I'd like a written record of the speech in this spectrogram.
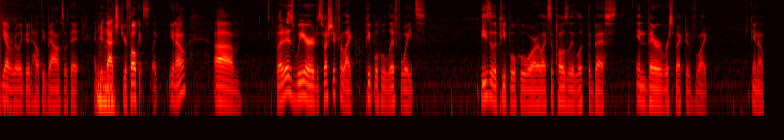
you have a really good healthy balance with it and you're Mhm. that's your focus. Like you know, um, but it is weird, especially for like people who lift weights. These are the people who are like supposedly look the best in their respective like, you know,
